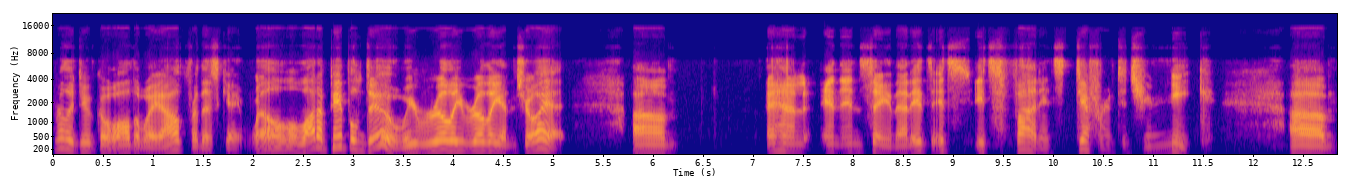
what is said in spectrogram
really do go all the way out for this game. Well, a lot of people do. We really, really enjoy it. Um, and and in saying that, it's it's it's fun. It's different. It's unique. Um,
